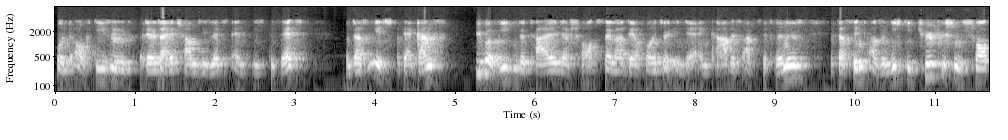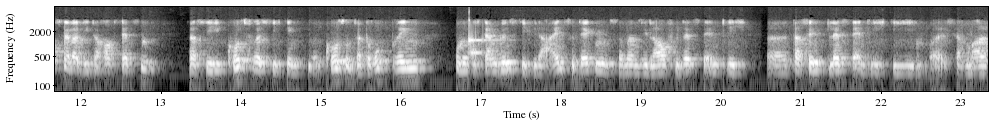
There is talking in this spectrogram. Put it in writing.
und auf diesen Delta Hedge haben sie letztendlich gesetzt. Und das ist der ganz überwiegende Teil der Shortseller, der heute in der Encarvis-Aktie drin ist. Das sind also nicht die typischen Shortseller, die darauf setzen, dass sie kurzfristig den Kurs unter Druck bringen, um sich dann günstig wieder einzudecken, sondern sie laufen letztendlich, äh, das sind letztendlich die, äh, ich sag mal,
